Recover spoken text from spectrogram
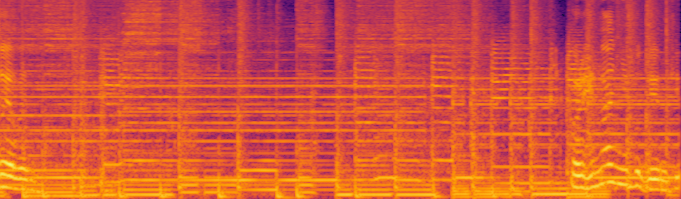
Зелень. Оригінальні будинки.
